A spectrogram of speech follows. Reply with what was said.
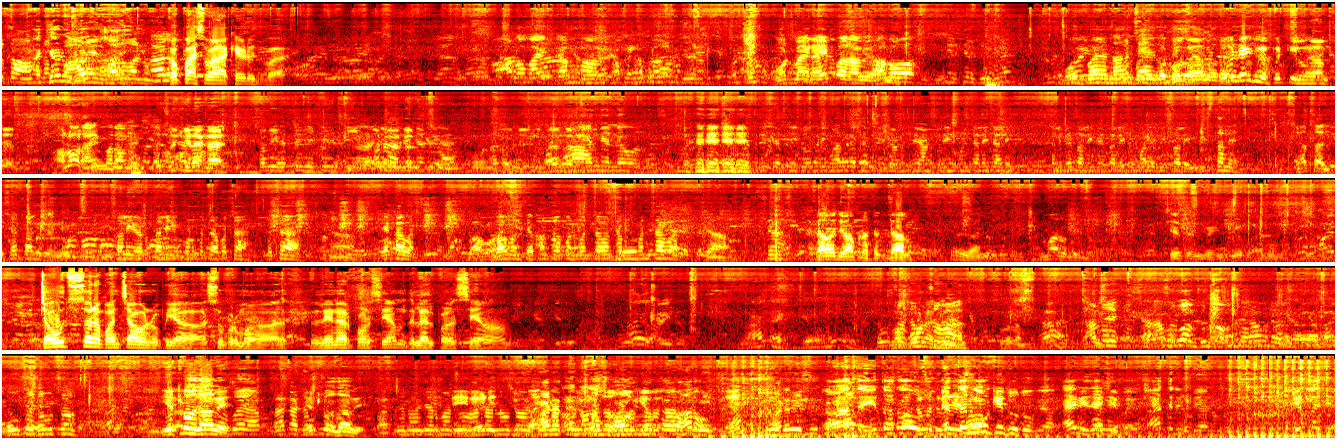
કપાસ વાળા ખેડૂત ભાઈ. મોટભાઈ રાયપર આવે હાલો મોટભાઈ નાનભાઈ લખોભાઈ હાલો હાલો રાયપર આવે છવ્વીસ સત્યાવીસ ત્રીસ, કોને આપી નથી? ત્રીસ, તેત્રીસ, ચોત્રીસ, પાંત્રીસ, છત્રીસ, સાડત્રીસ, આડત્રીસ, ઓગણચાલીસ, ચાલીસ, બેતાલીસ, તેતાલીસ, ચુમ્માલીસ, પિસ્તાલીસ, પિસ્તાલીસ, છેતાલીસ, અડતાલીસ, ઓગણપચાસ, પચાસ, પચાસ, એકાવન, બાવન, ત્રેપન, ચોપન, પંચાવન, પંચાવન, જવા દો આપડા તક ચાલો. ચૌદસો ને પંચાવન રૂપિયા સુપરમાલ લેનાર પણ શ્યામ દલાલ પણ શ્યામ. ચૌદસો, એટલો જ આવે. ચૌદસો. એટલો જ આવે. ત્રણ હજાર પાંચસો, આઠ, નવ, દસ, હા તો એ તો મેં તને શું કીધું તું કે આવી જાય છે ભાઈ. આ કેટલા છે?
